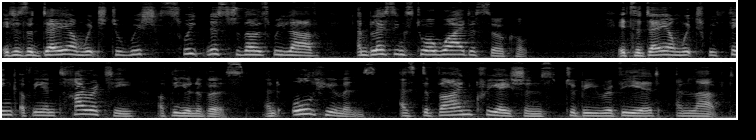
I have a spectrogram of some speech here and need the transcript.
It is a day on which to wish sweetness to those we love and blessings to a wider circle. It's a day on which we think of the entirety of the universe and all humans as divine creations to be revered and loved.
